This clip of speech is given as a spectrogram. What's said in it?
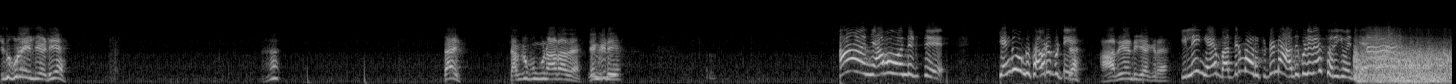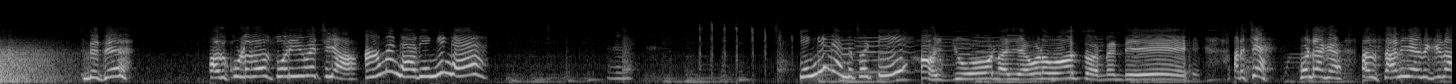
இதுக்குள்ள இல்லையாடி? ஆ? டேய் தங்க புங்கு நாடாத. எங்கடி? ஆ ஞாபகம் வந்துடுச்சு. எங்க உங்க சவரப்பட்டி அதை ஏன்டி கேக்குற? இல்லைங்க பத்திரமா இருக்கட்டும் நான் அதுக்குள்ளதான் சொருகி வச்சேன். என்னது? அதுக்குள்ளதான் சொருகி வச்சியா? ஆமாங்க அது எங்கங்க? எங்கங்க அந்த பொட்டி? ஐயோ நான் எவ்வளவோ சொன்னேன்டி. அடச்சே கொண்டாங்க. அது சனி எதுக்குன்னு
